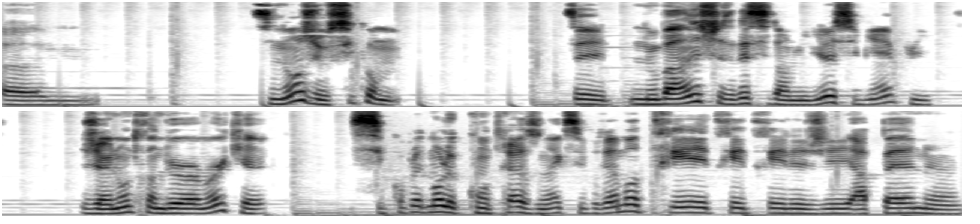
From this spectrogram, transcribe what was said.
Euh... Sinon, j'ai aussi comme, tu sais, New Balance, je dirais, c'est dans le milieu, c'est bien, puis j'ai un autre Under Armour que c'est complètement le contraire du Nike, c'est vraiment très, très, très léger, à peine,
